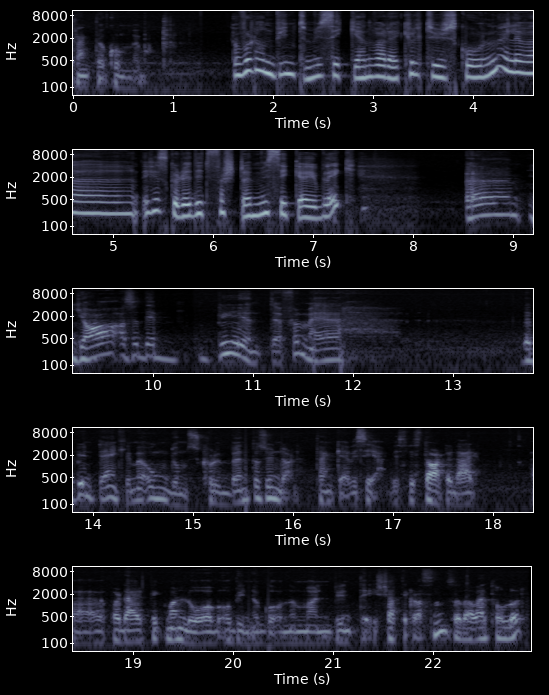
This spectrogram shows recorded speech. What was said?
trengte å komme bort. Hvordan begynte musikken? Var det kulturskolen, eller hva? husker du ditt første musikkøyeblikk? Uh, ja, altså det begynte for meg Det begynte egentlig med ungdomsklubben på Sunndal, tenker jeg vi sier, hvis vi starter der. Uh, for der fikk man lov å begynne å gå når man begynte i sjette klassen, så da var jeg tolv år.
